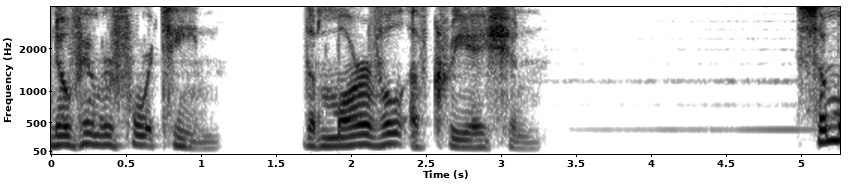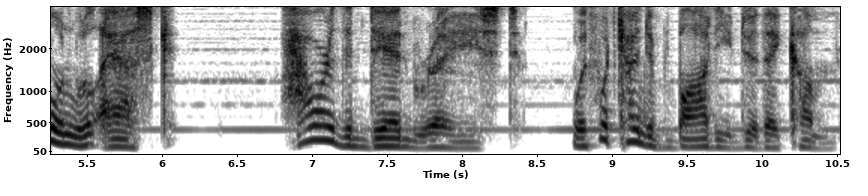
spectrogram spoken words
November 14, The Marvel of Creation. Someone will ask, How are the dead raised? With what kind of body do they come?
